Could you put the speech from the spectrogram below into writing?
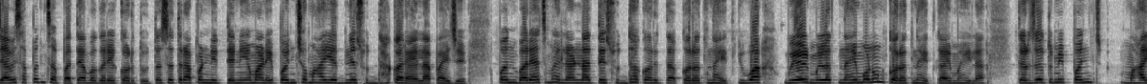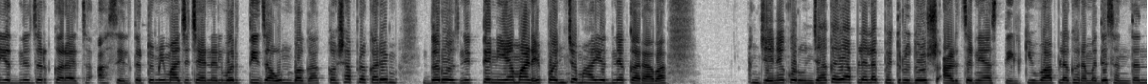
ज्यावेळेस आपण चपात्या वगैरे करतो तसं तर आपण नित्यनियमाने पंचमहायज्ञसुद्धा करायला पाहिजे. पण बऱ्याच महिलांना ते सुद्धा करता करत नाहीत किंवा वेळ मिळत नाही म्हणून करत नाहीत काही महिला. तर जर तुम्ही पंच महायज्ञ जर करायचा असेल तर तुम्ही माझ्या चॅनलवरती जाऊन बघा कशाप्रकारे दररोज नित्यनियमाने पंचमहायज्ञ करावा. जेणेकरून ज्या काही आपल्याला पितृदोष अडचणी असतील किंवा आपल्या घरामध्ये संतन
